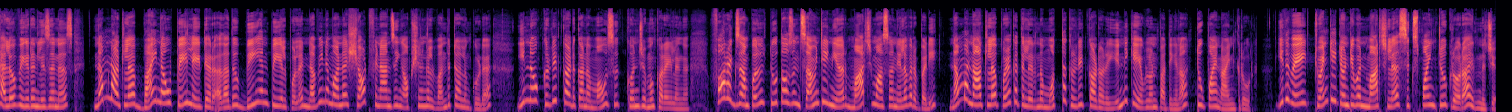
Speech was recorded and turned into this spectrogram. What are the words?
ஹலோ விகடன் லிசனர்ஸ். நம் நாட்டில் பை நவ் பே லேட்டர் அதாவது பிஎன்பிஎல் போல நவீனமான ஷார்ட் ஃபினான்சிங் ஆப்ஷன்கள் வந்துட்டாலும் கூட இன்னும் கிரெடிட் கார்டுக்கான மவுசு கொஞ்சமும் குறையலைங்க. For example two thousand seventeen year March மாதம் நிலவரப்படி நம்ம நாட்டில் புழக்கத்தில் இருந்த மொத்த கிரெடிட் கார்டோட எண்ணிக்கை எவ்வளோன்னு பார்த்தீங்கன்னா டூ பாயிண்ட் நைன் க்ரோர் இதுவே டுவெண்ட்டி டுவெண்ட்டி ஒன் மார்ச்ல சிக்ஸ் பாயிண்ட் டூ க்ரோரா இருந்துச்சு.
